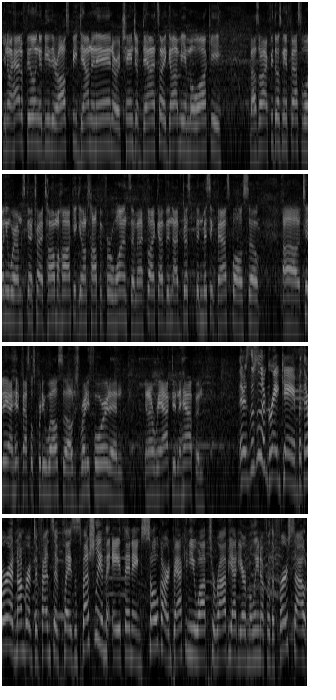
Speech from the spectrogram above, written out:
You know, I had a feeling it'd be either off speed down and in or a changeup down. That's how he got me in Milwaukee. But I was like, all right. If he throws me a fastball anywhere, I'm just going to try to tomahawk it, get on top of it for once. I mean, I feel like I've been I've just been missing fastballs. So uh, today I hit fastballs pretty well. So I was just ready for it and and I reacted and it happened. This was a great game, but there were a number of defensive plays, especially in the eighth inning. Sogard backing you up to rob Yadier Molina for the first out,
